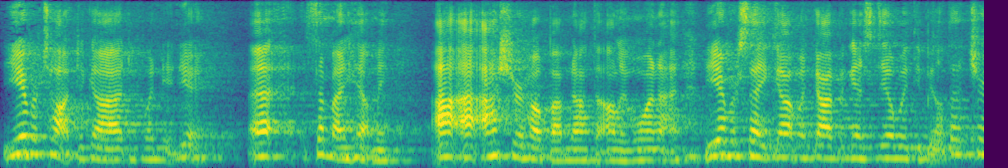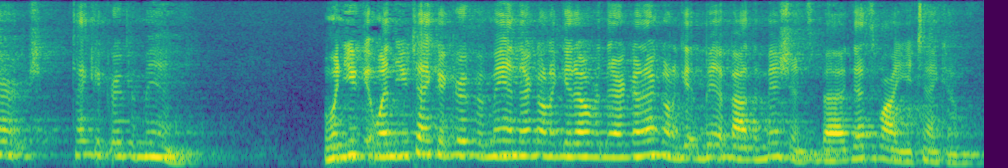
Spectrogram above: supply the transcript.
you ever talk to God when you, uh, somebody help me. I, I, I, sure hope I'm not the only one. I, you ever say, God, when God begins to deal with you, build that church. Take a group of men. When you, get, when you take a group of men, they're going to get over there, they're going to get bit by the missions bug. That's why you take them.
